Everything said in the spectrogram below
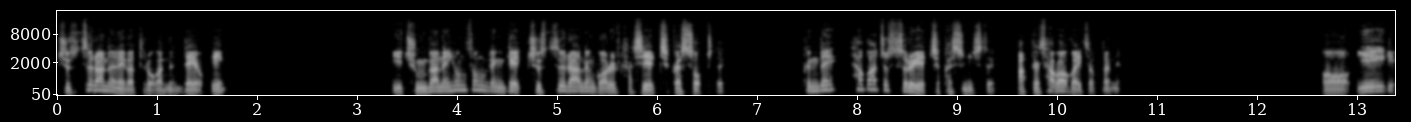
주스라는 애가 들어갔는데 여기 이 중간에 형성된 게 주스라는 거를 다시 예측할 수 없어요. 근데 사과 주스를 예측할 수는 있어요. 앞에 사과가 있었다면. 어, 이,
